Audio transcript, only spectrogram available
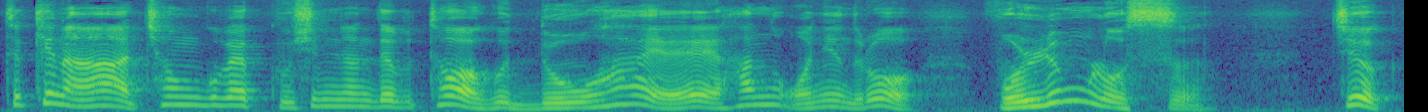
특히나 1990년대부터 그 노화의 한 원인으로 볼륨 로스, 즉,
